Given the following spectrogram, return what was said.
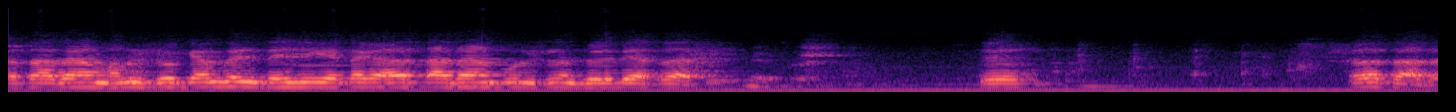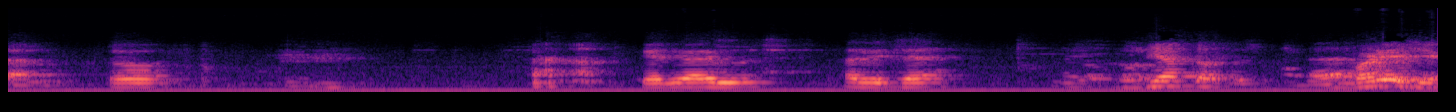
અસાધારણ મનુષ્યો કેમ કરી થઈ એટલે કે અસાધારણ પુરુષો જોડે બેસવાથી. તે અસાધારણ. તો ખેતીવાડી સર્વિસ છે? અભ્યાસ કરતો છું. ભણે છે.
